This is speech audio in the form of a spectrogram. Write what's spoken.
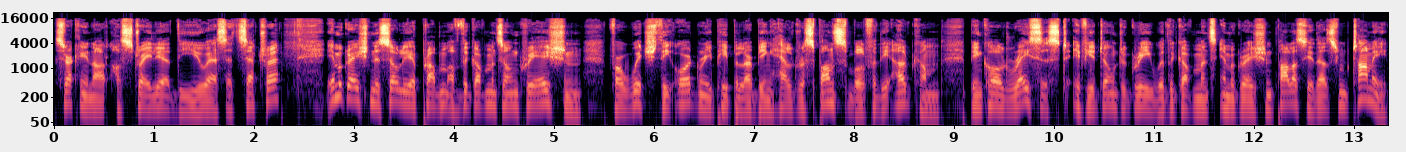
certainly not Australia, the US, etc. Immigration is solely a problem of the government's own creation, for which the ordinary people are being held responsible for the outcome, being called racist if you don't agree with the government's immigration policy. That's from Tommy.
